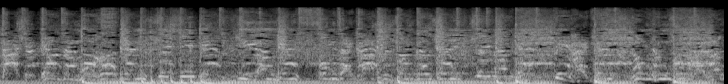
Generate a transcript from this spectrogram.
大雪飘在漠河边，最西边；一浪边，风在喀什转个圈；最南边，碧海天，龙腾出海，浪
